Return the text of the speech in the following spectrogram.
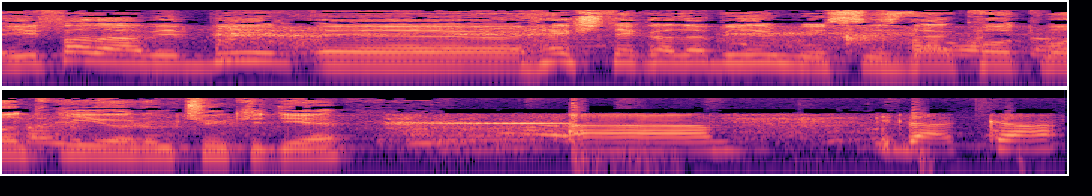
İrfan abi bir e, hashtag alabilir miyiz sizden kot mont giyiyorum çünkü diye. Aa, bir dakika.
